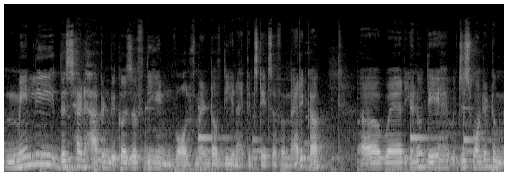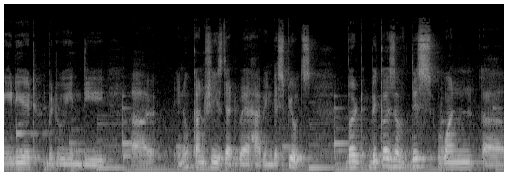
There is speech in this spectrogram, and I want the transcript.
mainly, this had happened because of the involvement of the United States of America uh, where you know they just wanted to mediate between the uh, you know countries that were having disputes but because of this one uh,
